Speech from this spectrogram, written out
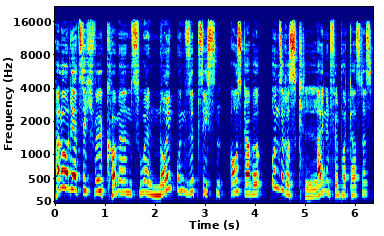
Hallo und herzlich willkommen zur 79. Ausgabe unseres kleinen Filmpodcastes.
